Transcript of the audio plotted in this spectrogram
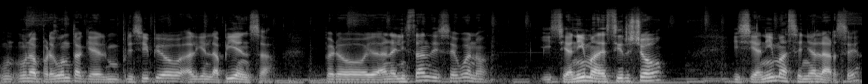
un- Una pregunta que al principio alguien la piensa, pero en el instante dice, bueno, y se anima a decir yo, y se anima a señalarse,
